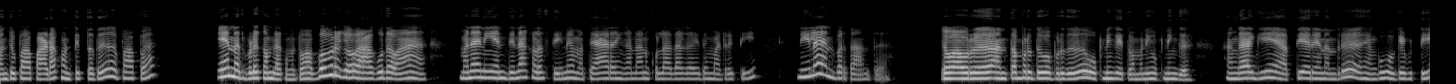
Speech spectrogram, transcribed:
ಮಂಜು ಪಾಪ ಆಡಕ್ಕೆ ಹೊಂಟಿತ್ತದ ಪಾಪ. ಏನದು ಬಿಡ ಕಮ್ಲಕ್ಕ ಮತ್ತು ಒಬ್ಬೊಬ್ರಿಗೆ ಆಗುದವ. ಮನೆ ನೀ ಏನು ದಿನ ಕಳಿಸ್ತೀನಿ ಮತ್ತು ಯಾರು ಹಿಂಗೆ ಅನುಕೂಲ ಆದಾಗ ಇದು ಮಾಡಿರ್ತಿ. ನೀಲ ಏನು ಬರ್ತಾ ಅಂತ? ಇವ ಅವ್ರು ಅಂತಂಬ್ರದ್ದು ಒಬ್ರದ್ದು ಓಪನಿಂಗ್ ಐತವ ಮನೆ ಓಪನಿಂಗ್ ಹಾಗಾಗಿ ಅತ್ತಿಯರ್ ಏನಂದ್ರೆ ಹೆಂಗೂ ಹೋಗೇ ಬಿಟ್ಟು.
